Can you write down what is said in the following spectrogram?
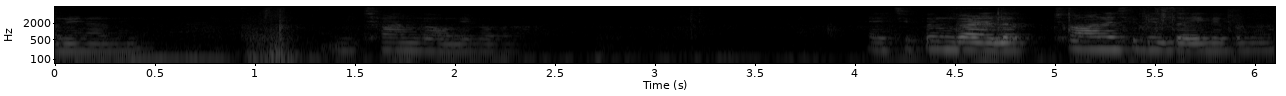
येणार नाही. छान गाऊन आहे बघा. याची पण गाळ्याला छान अशी डिझाईन आहे बघा.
